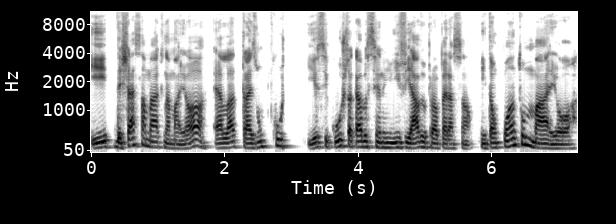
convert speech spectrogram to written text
E deixar essa máquina maior, ela traz um custo e esse custo acaba sendo inviável para a operação. Então, quanto maior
